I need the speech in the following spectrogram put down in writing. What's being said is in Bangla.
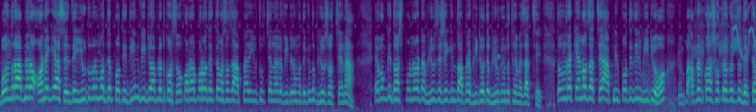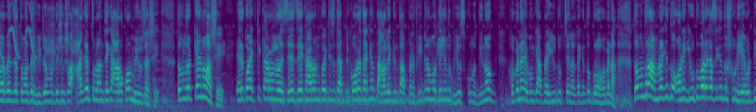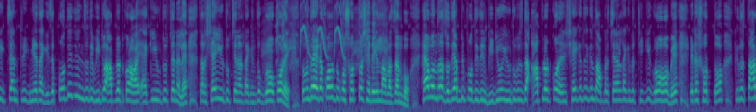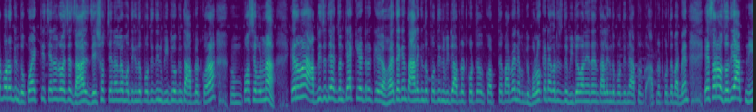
বন্ধুরা, আপনারা অনেকে আছেন যে ইউটিউবের মধ্যে প্রতিদিন ভিডিও আপলোড করছ, করার পরেও দেখতে পাচ্ছ যে আপনার ইউটিউব চ্যানেলের ভিডিওর মধ্যে কিন্তু ভিউজ হচ্ছে না। এবং কি দশ পনেরোটা ভিউজ এসে কিন্তু আপনার ভিডিওতে ভিউ কিন্তু থেমে যাচ্ছে। তো বন্ধুরা, কেন যাচ্ছে? আপনি প্রতিদিন ভিডিও আপলোড করা সত্ত্বেও কিন্তু দেখতে পারবেন যে তোমাদের ভিডিওর মধ্যে কিন্তু আগের তুলনা থেকে আরও কম ভিউজ আসে। তো বন্ধুরা, কেন আসে? এর কয়েকটি কারণ রয়েছে। যে কারণ কয়টি যদি আপনি করে থাকেন, তাহলে কিন্তু আপনার ভিডিওর মধ্যে কিন্তু ভিউজ কোনো দিনও হবে না এবং কি আপনার ইউটিউব চ্যানেলটা কিন্তু গ্রো হবে না। তো বন্ধুরা, আমরা কিন্তু অনেক ইউটিউবারের কাছে কিন্তু শুনি এবং ট্রিক্স অ্যান্ড ট্রিক নিয়ে থাকি যে প্রতিদিন যদি ভিডিও আপলোড করা হয় একই ইউটিউব চ্যানেলে তাহলে সেই ইউটিউব চ্যানেলটা কিন্তু গ্রো করে। তো বন্ধুরা, এটা কতটুকু সত্য সেটা কিন্তু আমরা জানব। হ্যাঁ বন্ধুরা, যদি আপনি প্রতিদিন ভিডিও ইউটিউবে যদি আপলোড করেন, সেই ক্ষেত্রে কিন্তু আপনার চ্যানেলটা কিন্তু ঠিকই গ্রো হবে, এটা সত্য। কিন্তু তারপরেও কিন্তু কয়েকটি চ্যানেল রয়েছে যা যেসব চ্যানেলের মধ্যে কিন্তু প্রতিদিন ভিডিও কিন্তু আপলোড করা পসিবল না। কেননা আপনি যদি একজন ট্যাগ ক্রিয়েটার হয়ে থাকেন, তাহলে কিন্তু প্রতিদিন ভিডিও আপলোড করতে করতে পারবেন এবং ব্লগ ক্যাটাগরি যদি ভিডিও বানিয়ে থাকেন, তাহলে কিন্তু প্রতিদিন আপলোড আপলোড করতে পারবেন। এছাড়াও যদি আপনি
